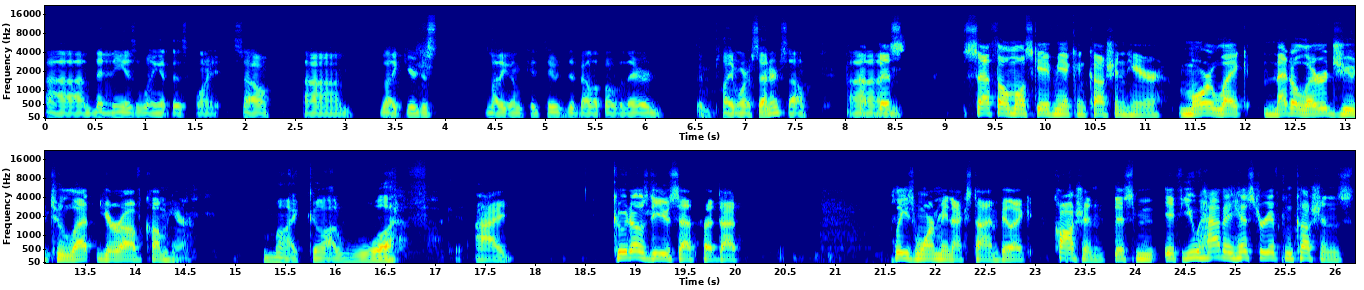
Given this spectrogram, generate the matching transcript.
um, than he is wing at this point. So um, like you're just letting him continue to develop over there and play more center. So um, this Seth almost gave me a concussion here. More like metal urge you to let Yurov come here. my God, what a fucking I kudos to you, Seth, but that please warn me next time. Be like, caution. This if you have a history of concussions,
